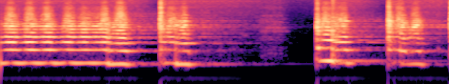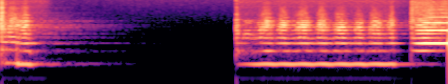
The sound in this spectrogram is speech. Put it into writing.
Thank you.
